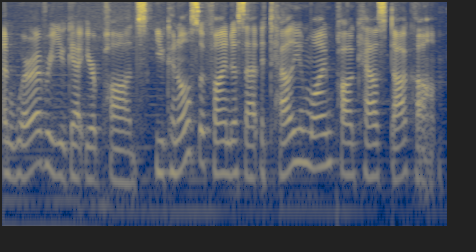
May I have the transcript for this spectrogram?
and wherever you get your pods. You can also find us at ItalianWinePodcast.com.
